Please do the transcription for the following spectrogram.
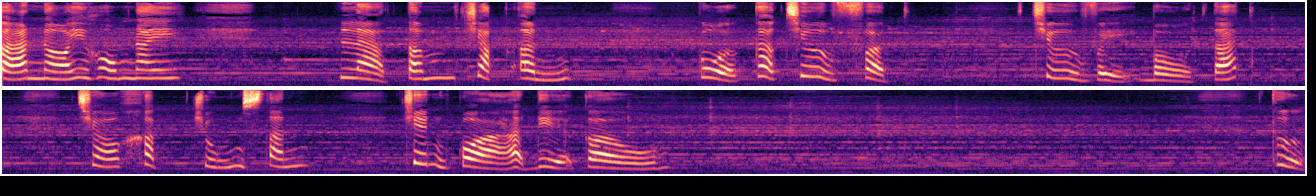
Ta nói hôm nay là tâm chắc ẩn của các chư Phật, chư vị Bồ Tát cho khắp chúng sanh trên quả địa cầu. Thượng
